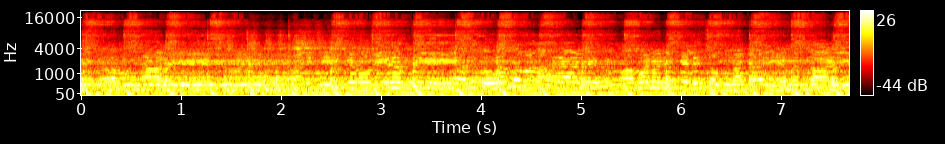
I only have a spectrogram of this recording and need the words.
നിൽക്കണ പുന്നാളെ തനിച്ചിരിക്കണ വീരത്തി അത് തുറന്നവളാരാണ് അവനൊരിക്കലും ചൊന്ന കാര്യമെന്താണ്?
